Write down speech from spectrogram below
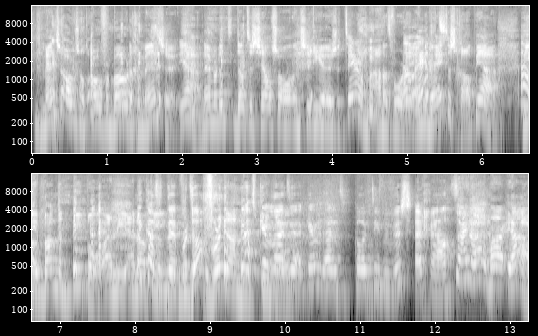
Mensenoverschot, overbodige mensen. Ja, nee, maar dat, dat is zelfs al een serieuze term aan het worden Oh, in de wetenschap. Ja, die Oh. abundant people en, die, en Ik ook had die het bedacht. redundant Ik heb, het uit, people. ik heb het uit het collectieve bewustzijn gehaald. Nee, nee, maar ja,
